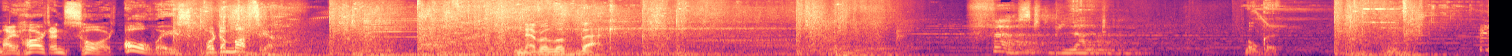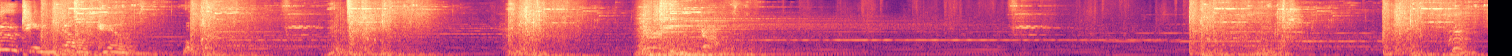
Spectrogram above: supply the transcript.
My heart and sword, always for Demacia. Never look back. First blood. Okay. Blue team double kill. Okay. Blue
